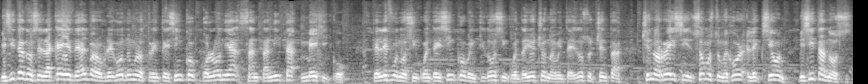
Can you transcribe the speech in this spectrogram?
Visítanos en la calle de Álvaro Obregón número 35, Colonia Santanita, México. Teléfono 55 22 58 92 80. Chino Racing, somos tu mejor elección. Visítanos.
